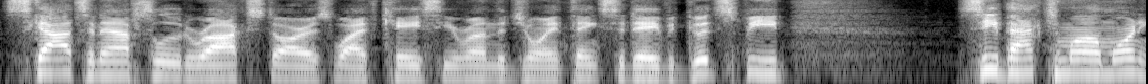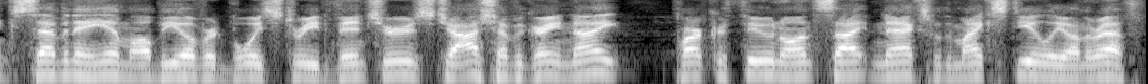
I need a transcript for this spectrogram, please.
Scott's an absolute rock star. His wife, Casey, run the joint. Thanks to David Goodspeed. See you back tomorrow morning, 7 a.m. I'll be over at Boyd Street Ventures. Josh, have a great night. Parker Thune on site next with Mike Steely on the ref.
